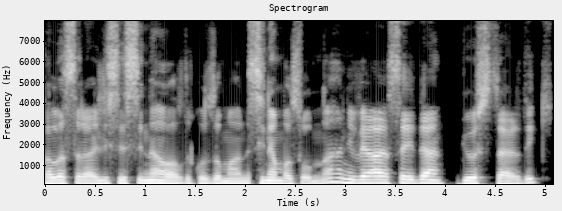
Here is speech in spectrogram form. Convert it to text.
Galatasaray Lisesi'ne aldık o zaman sinema sonuna. Hani VHS'den gösterdik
